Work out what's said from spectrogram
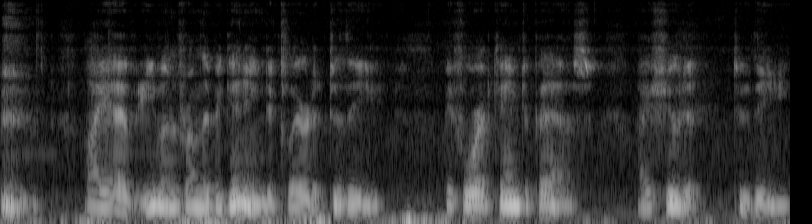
I have even from the beginning declared it to thee. Before it came to pass, I shewed it to thee.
